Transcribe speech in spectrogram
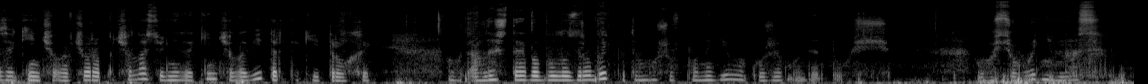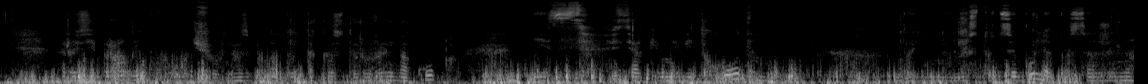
Закінчила. Вчора почала, сьогодні закінчила. Вітер такий трохи. От, але ж треба було зробити, тому що в понеділок уже буде дощ. О, сьогодні в нас розібрали кучу. В нас була тут така здоровенна купа із всякими відходами. Блін, у нас тут цибуля посаджена.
